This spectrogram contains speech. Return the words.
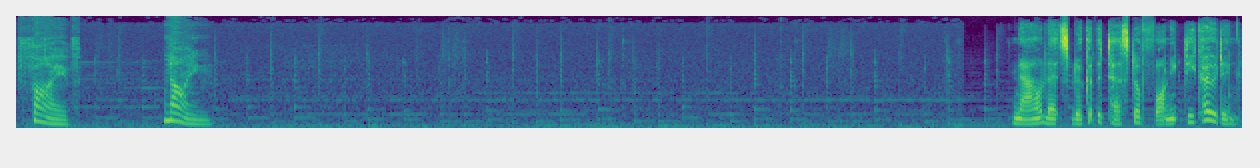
5, 9, Now let's look at the test of phonic decoding.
